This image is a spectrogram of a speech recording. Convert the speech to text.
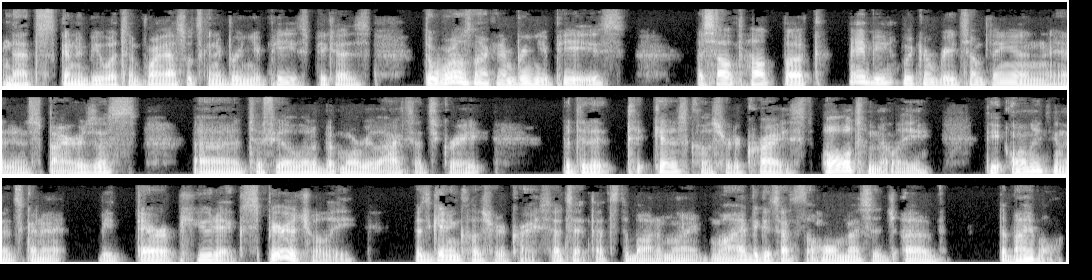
That's going to be what's important. That's what's going to bring you peace because the world's not going to bring you peace. A self help book, maybe we can read something and it inspires us uh, to feel a little bit more relaxed. That's great. But did it t- get us closer to Christ? Ultimately, the only thing that's going to be therapeutic spiritually is getting closer to Christ. That's it. That's the bottom line. Why? Because that's the whole message of the Bible.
